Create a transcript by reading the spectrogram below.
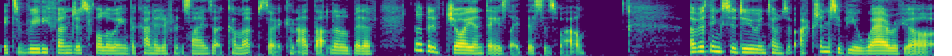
it's really fun just following the kind of different signs that come up. So it can add that little bit of little bit of joy on days like this as well. Other things to do in terms of action is to be aware of your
